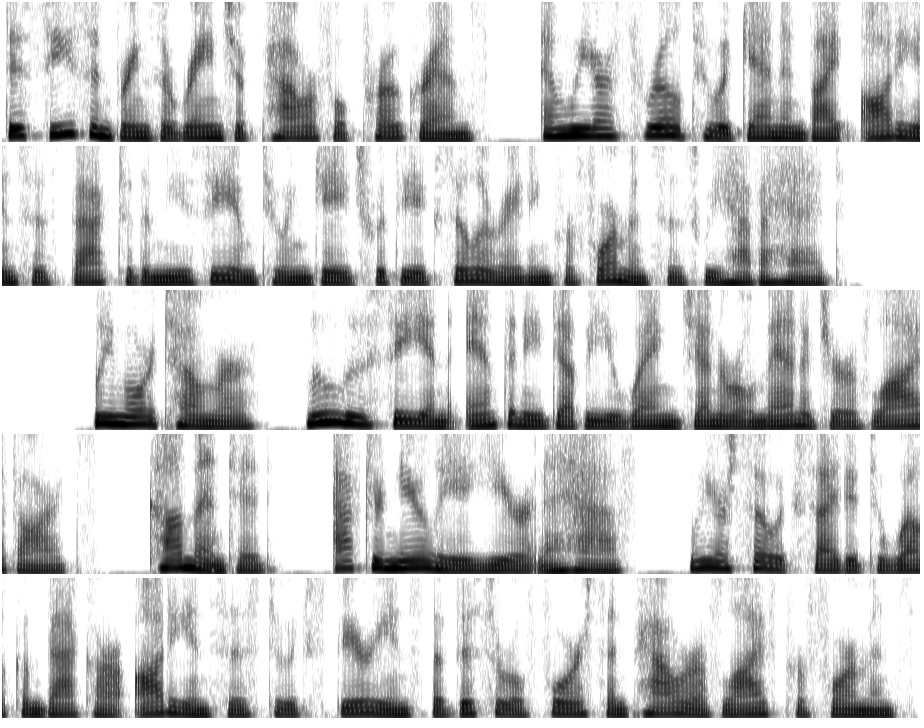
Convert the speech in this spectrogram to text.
This season brings a range of powerful programs, and we are thrilled to again invite audiences back to the museum to engage with the exhilarating performances we have ahead. Limor Tomer, Lulu C. and Anthony W. Wang, General Manager of Live Arts, commented After nearly a year and a half, we are so excited to welcome back our audiences to experience the visceral force and power of live performance,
